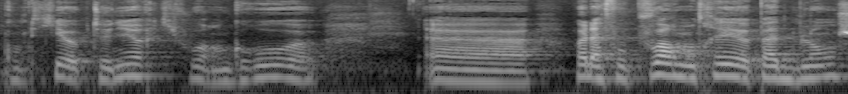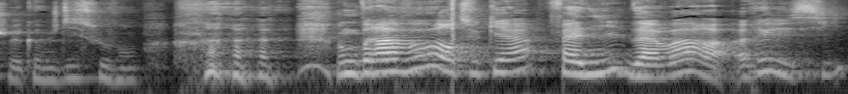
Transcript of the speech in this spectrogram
compliqué à obtenir, qu'il faut un gros euh, voilà, faut pouvoir montrer euh, pas de blanche, comme je dis souvent. Donc bravo en tout cas, Fanny, d'avoir réussi.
